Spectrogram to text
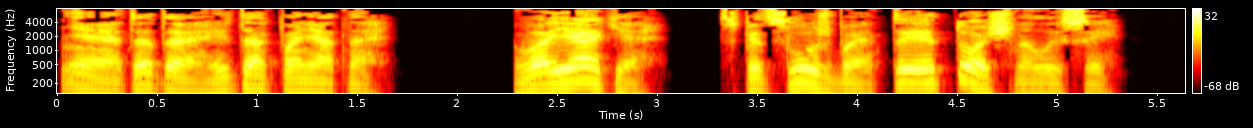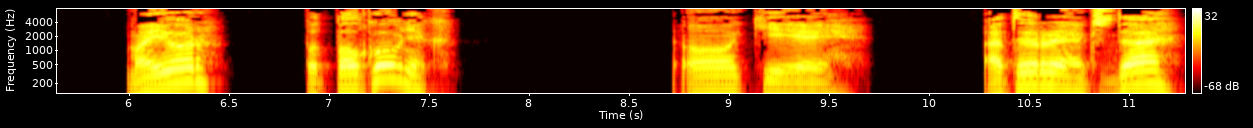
Нет, это и так понятно. Вояки? Спецслужбы? Ты точно лысый. Майор? Подполковник? Окей. А ты Рекс, да?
